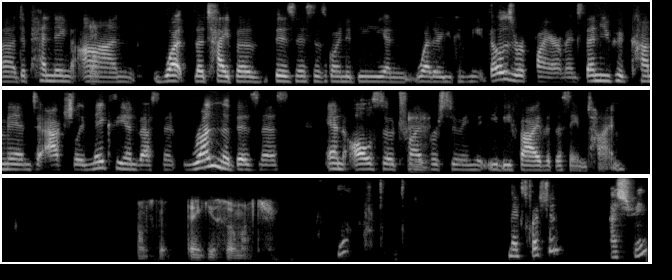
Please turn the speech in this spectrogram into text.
uh, depending on oh. what the type of business is going to be and whether you can meet those requirements. Then you could come in to actually make the investment, run the business, and also try mm. pursuing the EB5 at the same time. Sounds good. Thank you so much. Yeah. Next question. Ashwin.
